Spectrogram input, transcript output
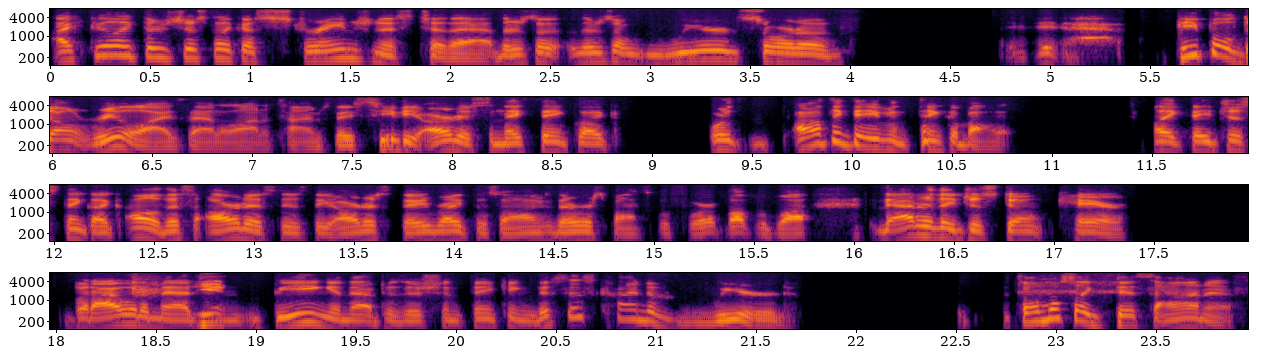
I feel like there's just like a strangeness to that. There's a there's a weird sort of it, people don't realize that a lot of times. They see the artist and they think like or I don't think they even think about it. Like they just think like, oh, this artist is the artist. They write the songs. They're responsible for it. Blah blah blah. That or they just don't care. But I would imagine being in that position, thinking this is kind of weird. It's almost like dishonest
